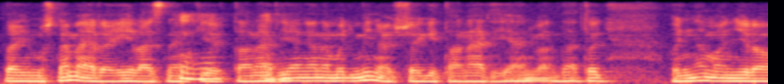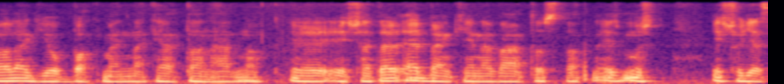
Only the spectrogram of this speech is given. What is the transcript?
de én most nem erre éleznék uh-huh. ki, hogy tanárhiány, hanem hogy minőségi tanárhiány van. Tehát, hogy, hogy nem annyira a legjobbak mennek el tanárnak, és hát e, ebben kéne változtatni. És most és hogy ez,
